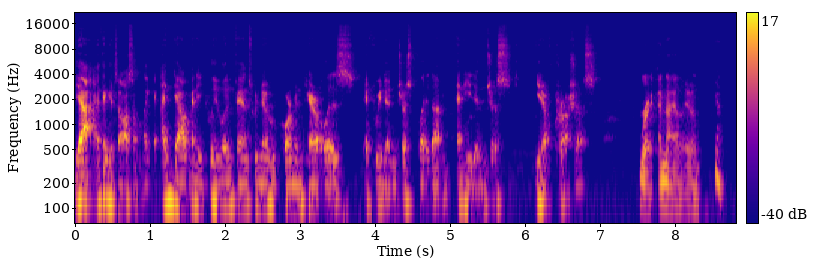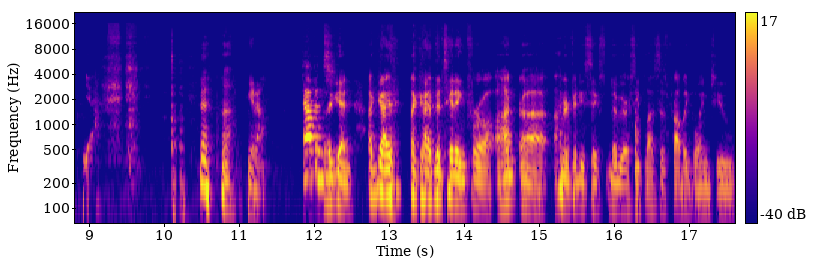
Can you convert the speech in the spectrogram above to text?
yeah, I think it's awesome. Like, I doubt many Cleveland fans would know who Corbin Carroll is if we didn't just play them and he didn't just, you know, crush us. Right, annihilate them. Yeah, yeah. Eh, well, you know, happens again. A guy, a guy that's hitting for a uh, 156 WRC plus is probably going to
